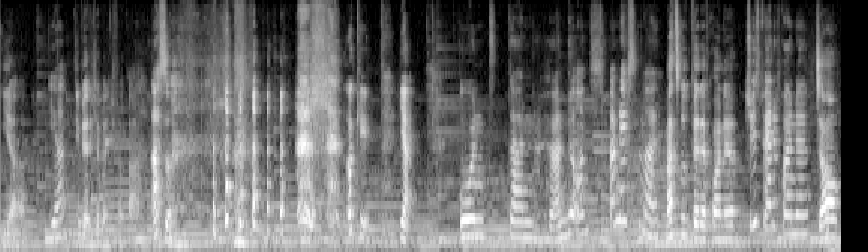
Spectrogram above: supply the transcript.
ja, Ja? die werde ich aber nicht verraten. Ach so. okay, ja. Und dann hören wir uns beim nächsten Mal. Macht's gut, Pferdefreunde. Tschüss, Pferdefreunde. Ciao.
